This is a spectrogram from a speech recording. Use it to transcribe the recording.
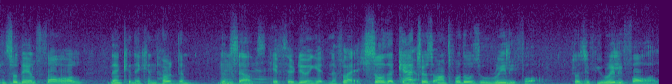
And so they'll fall, then can, they can hurt them themselves. If they're doing it in the flesh. So the catchers aren't for those who really fall. Because if you really fall,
